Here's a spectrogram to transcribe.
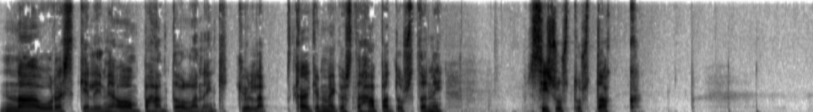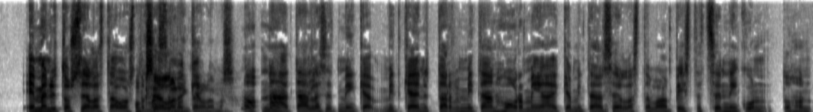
Naureskelin ja onpahan tollanenkin kyllä kaiken näköistä hapatusta, niin sisustustakka. En mä nyt ole sellaista ostamassa. sellainenkin mutta, olemassa? No nämä tällaiset, minkä, mitkä ei nyt tarvi mitään hormia eikä mitään sellaista, vaan pistät sen niin kuin tuohon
